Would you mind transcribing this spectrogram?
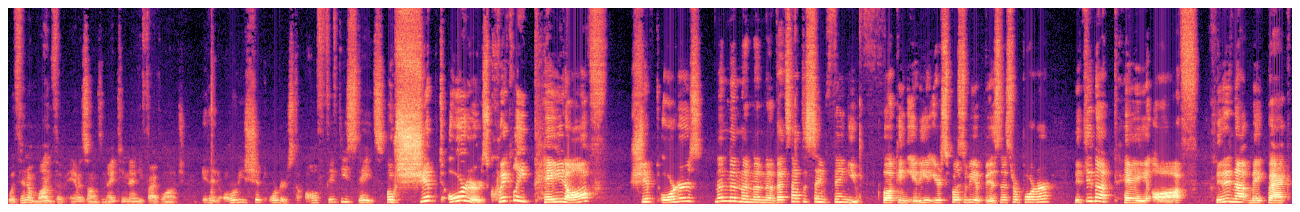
Within a month of Amazon's 1995 launch, it had already shipped orders to all 50 states. Oh, shipped orders quickly paid off. Shipped orders? No, no, no, no, no. That's not the same thing, you fucking idiot. You're supposed to be a business reporter. It did not pay off. They did not make back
